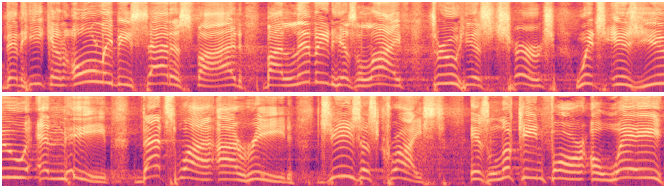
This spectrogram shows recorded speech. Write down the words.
then he can only be satisfied by living his life through his church, which is you and me. That's why I read Jesus Christ is looking for a way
